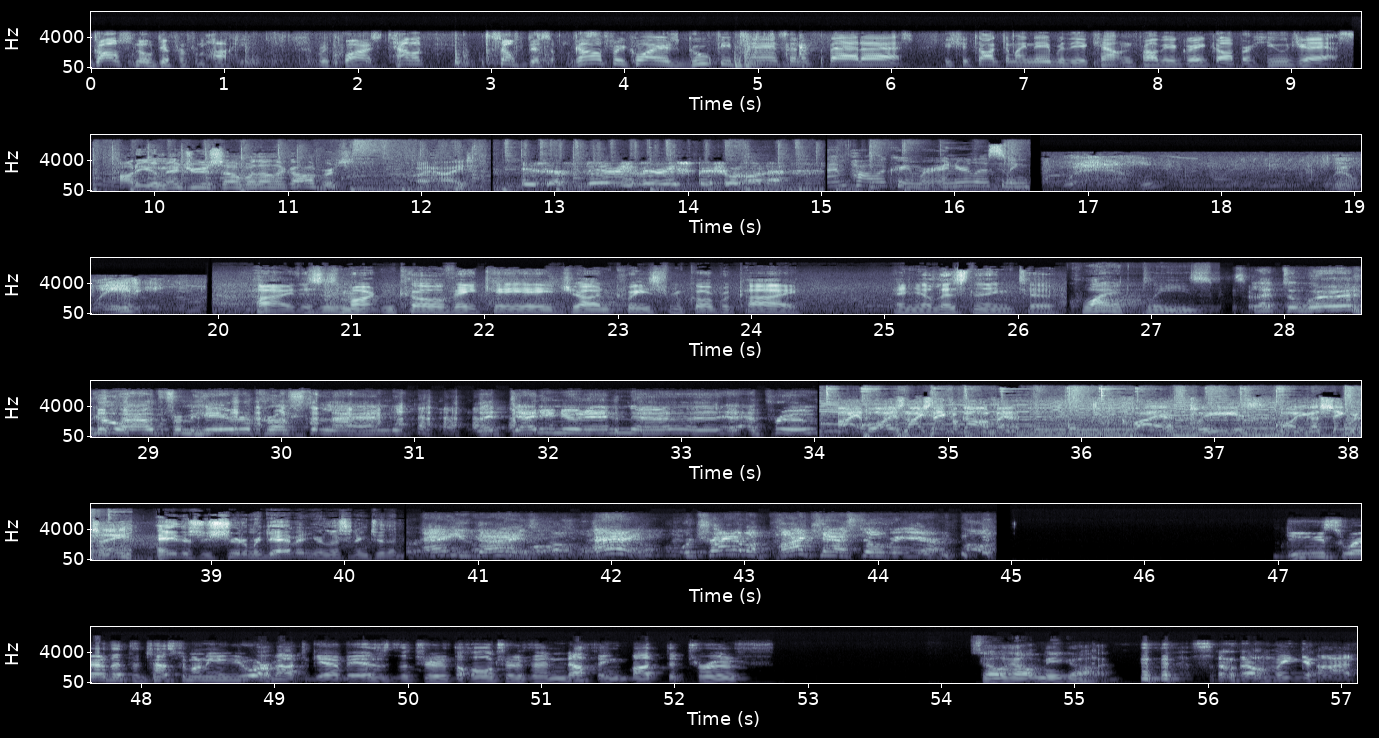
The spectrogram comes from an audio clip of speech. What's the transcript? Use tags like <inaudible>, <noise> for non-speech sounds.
Golf's no different from hockey. Requires talent, self-discipline. Golf requires goofy pants and a fat ass. You should talk to my neighbor, the accountant, probably a great golfer, huge ass. How do you measure yourself with other golfers? By height. Is a very, very special honor. I'm Paula Creamer, and you're listening. Well, we're waiting. Hi, this is Martin Kove, aka John Kreese from Cobra Kai, and you're listening to Quiet, please. Let the word go out from here across the land. Let Daddy Noonan uh, approve. Hi, boys. Nice day for golf, ain't it? Quiet, please. Oh, you got secrets, eh? Hey, this is Shooter McGavin. You're listening to the. Hey, you guys. Hey, we're trying to have a podcast over here. Do you swear that the testimony you are about to give is the truth, the whole truth, and nothing but the truth? So help me God. <laughs> so help me God.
